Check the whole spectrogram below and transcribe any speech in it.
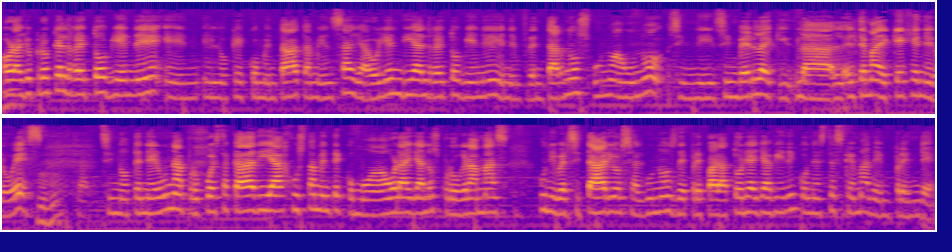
Ahora, yo creo que el reto viene en, en lo que comentaba también Saya. Hoy en día el reto viene en enfrentarnos uno a uno sin, sin ver la la- el tema de qué género es, sino tener una propuesta cada día, justamente como ahora ya los programas universitarios y algunos de preparatoria ya vienen con este esquema de emprender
